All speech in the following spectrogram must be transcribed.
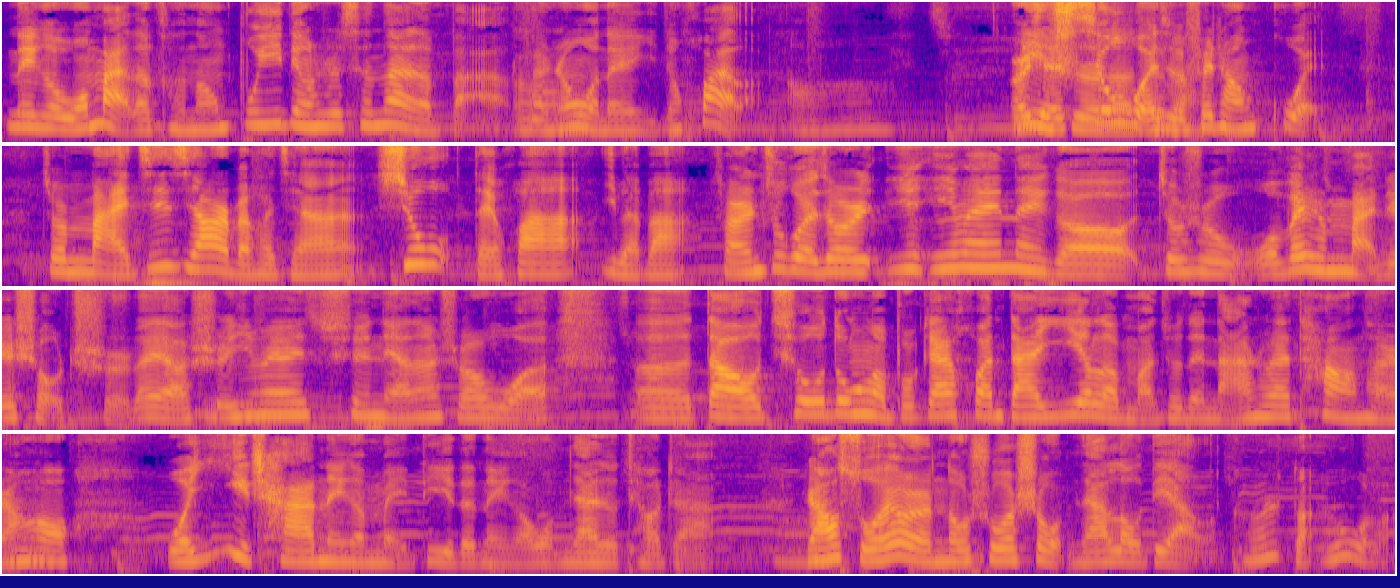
那个我买的可能不一定是现在的版，反正我那已经坏了啊，而且修回去非常贵，就是买机器二百块钱，修得花一百八，反正最贵就是因因为那个就是我为什么买这手持的呀？是因为去年的时候我，呃，到秋冬了，不是该换大衣了嘛，就得拿出来烫烫，然后我一插那个美的的那个，我们家就跳闸。然后所有人都说是我们家漏电了，可能是短路了，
